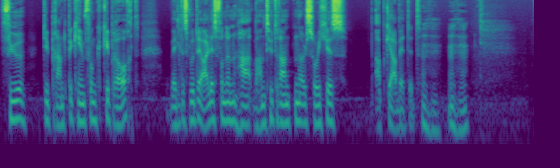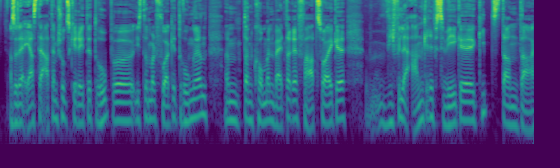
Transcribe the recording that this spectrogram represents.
für die Brandbekämpfung gebraucht, weil das wurde alles von den Wandhydranten als solches abgearbeitet. Mhm, mh. Also der erste Atemschutzgerätetrupp äh, ist dann mal vorgedrungen, ähm, dann kommen weitere Fahrzeuge. Wie viele Angriffswege gibt es dann da?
